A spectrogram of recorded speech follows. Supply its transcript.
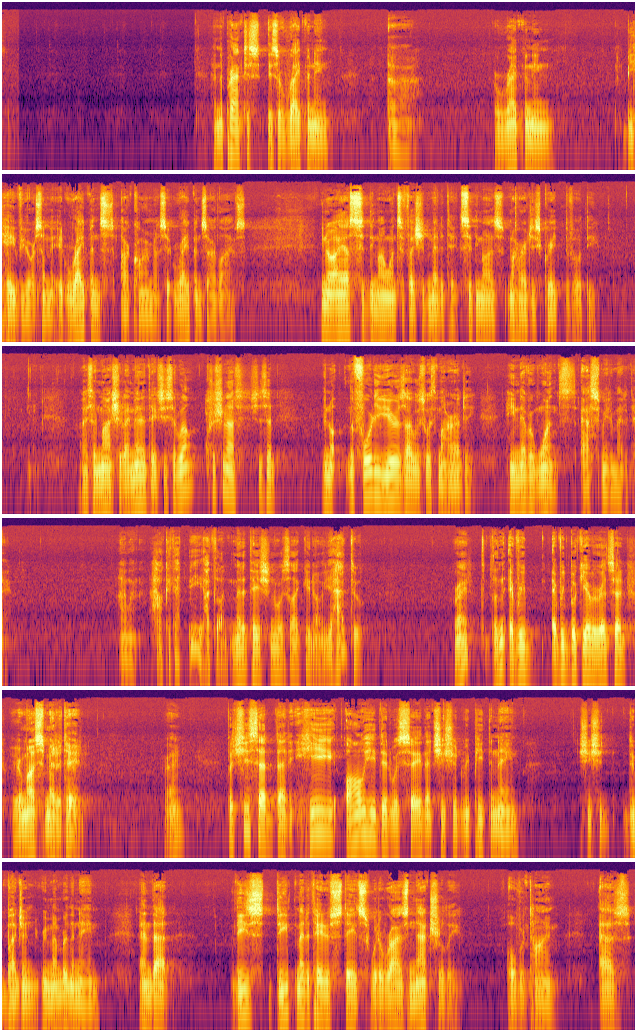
And the practice is a ripening, uh, a ripening behavior or something. It ripens our karmas. It ripens our lives. You know, I asked Siddhima once if I should meditate. Siddhima is Maharaj's great devotee. I said, Ma, should I meditate? She said, Well, Krishna, she said, in the 40 years I was with Maharaji, he never once asked me to meditate. I went, How could that be? I thought meditation was like, you know, you had to. Right? Doesn't every every book you ever read said, You must meditate. Right? But she said that he all he did was say that she should repeat the name, she should do bhajan, remember the name, and that these deep meditative states would arise naturally over time as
